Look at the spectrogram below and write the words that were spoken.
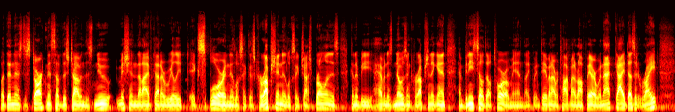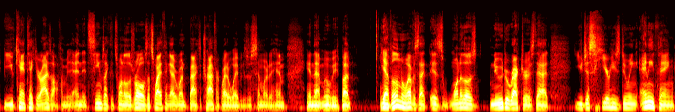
but then there's this darkness of this job and this new mission that I've got to really explore. And it looks like there's corruption. It looks like Josh Brolin is going to be having his nose in corruption again. And Benicio del Toro, man, like when Dave and I were talking about it off air, when that guy does it right, you can't take your eyes off him. And it seems like it's one of those roles. That's why I think I went back to Traffic right away because it was similar to him in that movie. But yeah, Villeneuve is that is one of those new directors that you just hear he's doing anything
